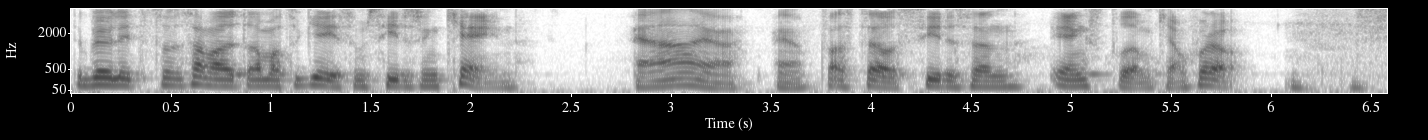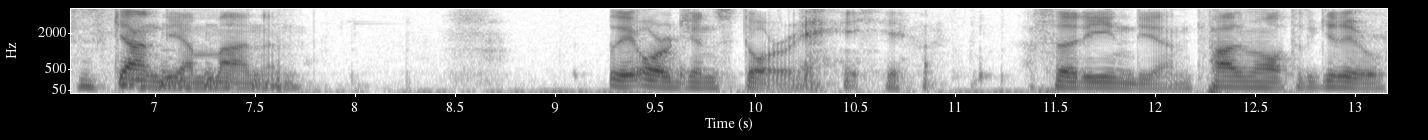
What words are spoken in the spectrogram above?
Det blev lite som, samma dramaturgi som Citizen Kane. Ja, ja, ja. Fast då Citizen Engström kanske då. Skandiamannen. The origin story. ja. Född i Indien. Palmehatet gror.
